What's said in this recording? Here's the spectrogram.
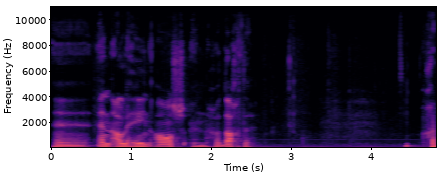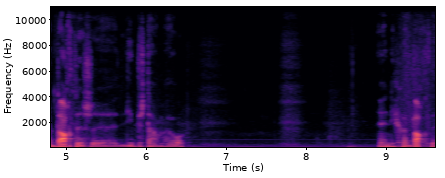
uh, en alleen als een gedachte gedachten uh, die bestaan wel. En die gedachte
